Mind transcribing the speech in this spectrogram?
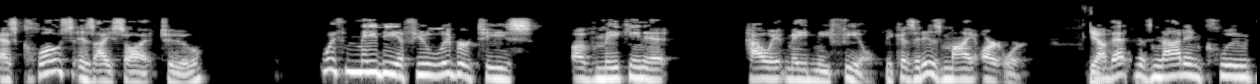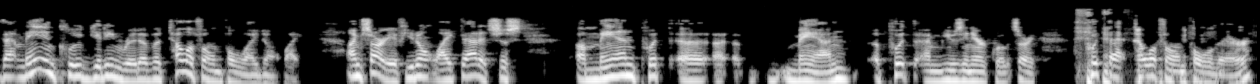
as close as I saw it to, with maybe a few liberties of making it how it made me feel because it is my artwork. Yeah. Now that does not include that may include getting rid of a telephone pole I don't like. I'm sorry if you don't like that. It's just a man put uh, a man uh, put I'm using air quotes. Sorry, put that telephone pole there,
